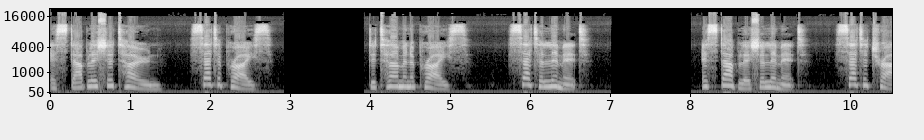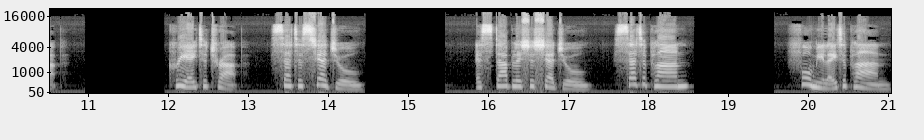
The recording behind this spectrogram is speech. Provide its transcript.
Establish a tone. Set a price. Determine a price. Set a limit. Establish a limit. Set a trap. Create a trap. Set a schedule. Establish a schedule. Set a plan. Formulate a plan.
